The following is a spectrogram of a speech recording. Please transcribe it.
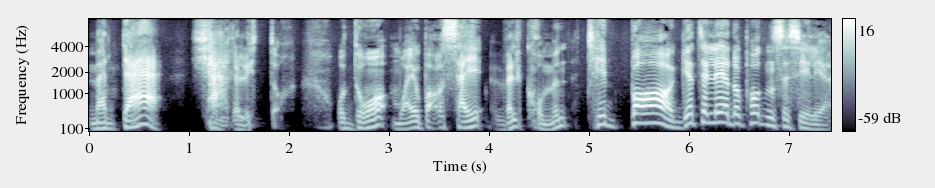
med deg, kjære lytter. Og da må jeg jo bare si velkommen tilbake til Lederpodden, Cecilie.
